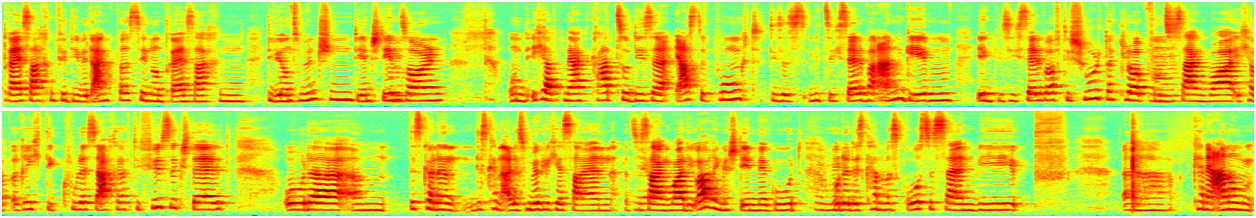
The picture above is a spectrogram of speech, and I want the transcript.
drei Sachen, für die wir dankbar sind und drei Sachen, die wir uns wünschen, die entstehen mhm. sollen. Und ich habe gemerkt, gerade so dieser erste Punkt, dieses mit sich selber angeben, irgendwie sich selber auf die Schulter klopfen mhm. und zu sagen, wow, ich habe eine richtig coole Sache auf die Füße gestellt. Oder ähm, das, können, das kann alles Mögliche sein, zu ja. sagen, wow, die Ohrringe stehen mir gut. Mhm. Oder das kann was Großes sein wie, pff, äh, keine Ahnung,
